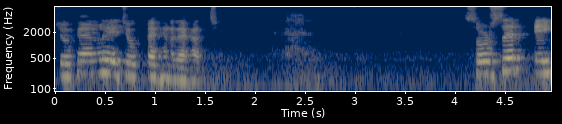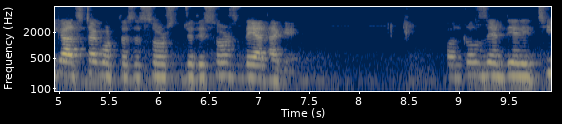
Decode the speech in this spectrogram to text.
চোখে আনলে এই চোখটা এখানে দেখাচ্ছে। সোর্সের এই কাজটা করতেছে সোর্স যদি সোর্স দেয়া থাকে। কন্ট্রোল জেড দিয়ে দিচ্ছি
